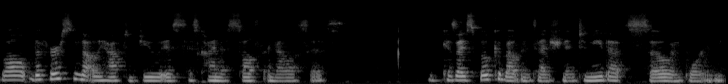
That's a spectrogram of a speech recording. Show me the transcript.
Well, the first thing that we have to do is this kind of self analysis. Because I spoke about intention, and to me, that's so important.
